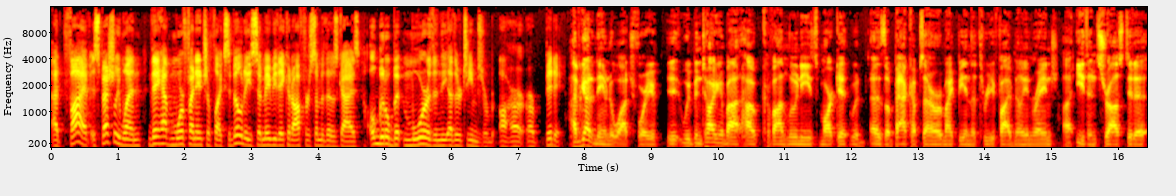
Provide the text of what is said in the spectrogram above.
at five, especially when they have more financial flexibility. So maybe they could offer some of those guys a little bit more than the other teams are are, are bidding. I've got a name to watch for you. We've been talking about how Kevon Looney's market would, as a backup center, might be in the three to five million range. Uh, Ethan Strauss did a,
